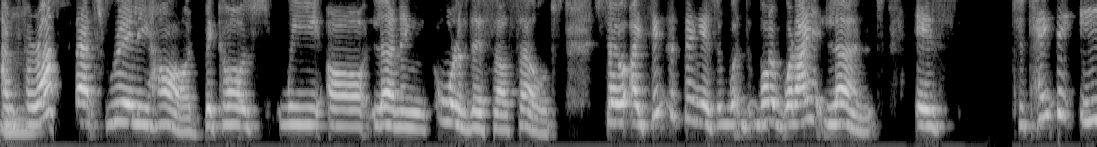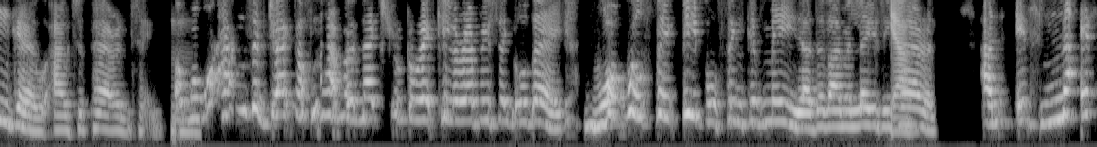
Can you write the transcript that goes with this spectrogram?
And mm. for us, that's really hard because we are learning all of this ourselves. So I think the thing is, what, what, what I learned is to take the ego out of parenting. Mm. well, what happens if Jack doesn't have an extracurricular every single day? What will think people think of me that, that I'm a lazy yeah. parent? And it's not it's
